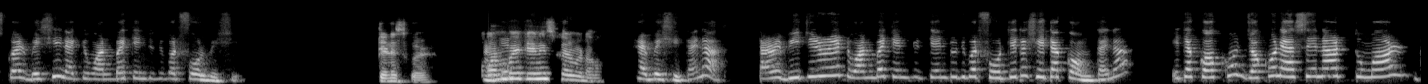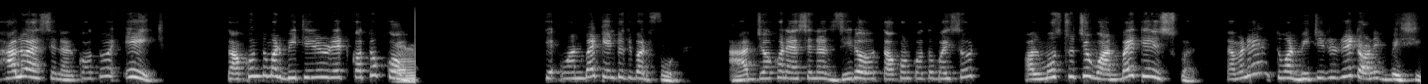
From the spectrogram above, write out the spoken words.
স্কোয়ার বেশি নাকি one by ten to the power four বেশি ten square one by ten square madam হ্যাঁ বেশি তাই না তার মানে bit error rate one by ten ten to the power four যেটা সেটা কম তাই না এটা কখন যখন অ্যাসেনার তোমার ভালো অ্যাসেনার কত এইট তখন তোমার বিটির রেট কত কম one by ten to the power four আর যখন অ্যাসেনার জিরো তখন কত পাইছো অলমোস্ট হচ্ছে ওয়ান বাই টেন স্কোয়ার তার মানে তোমার বিটির রেট অনেক বেশি।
